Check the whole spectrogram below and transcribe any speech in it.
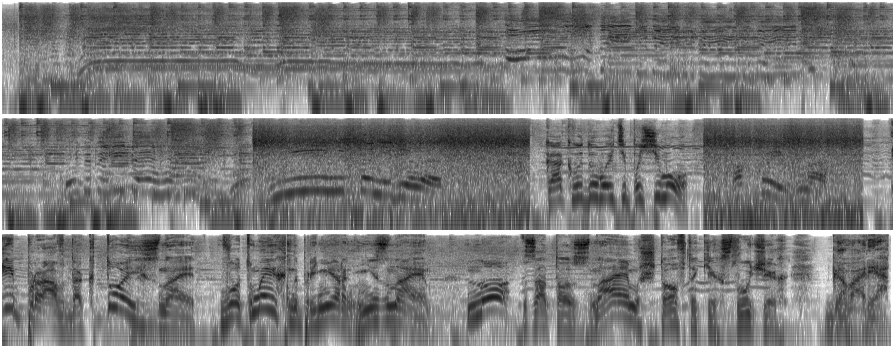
Не, никто не делает. Как вы думаете, почему? А кто их знает? И правда, кто их знает? Вот мы их, например, не знаем. Но зато знаем, что в таких случаях говорят.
